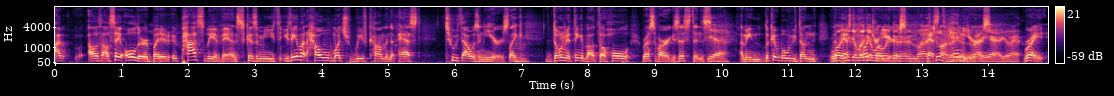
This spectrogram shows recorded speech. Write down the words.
I, I'll, I'll say older, but it, it possibly advanced because I mean, you, th- you think about how much we've come in the past two thousand years. Like, don't even think about the whole rest of our existence. Mm-hmm. Yeah. I mean, look at what we've done. In Well, the you can look at 100 what we did in the last 200 ten years. years. Right, yeah, you're right. Right.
